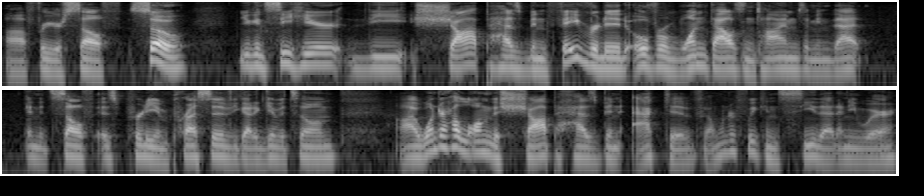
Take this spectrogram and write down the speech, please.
uh, for yourself. So you can see here the shop has been favorited over 1,000 times. I mean, that in itself is pretty impressive. You got to give it to them. I wonder how long the shop has been active. I wonder if we can see that anywhere.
